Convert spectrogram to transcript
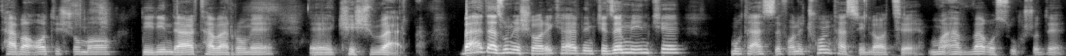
طبعاتش رو ما دیدیم در تورم کشور. بعد از اون اشاره کردیم که ضمن این که متاسفانه چون تسهیلات معوق و سوخ شده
